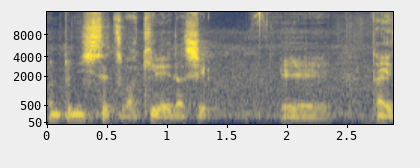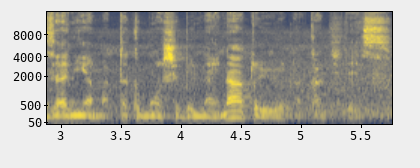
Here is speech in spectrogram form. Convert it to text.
本当に施設は綺麗だしえー、滞在には全く申し分ないなというような感じです。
